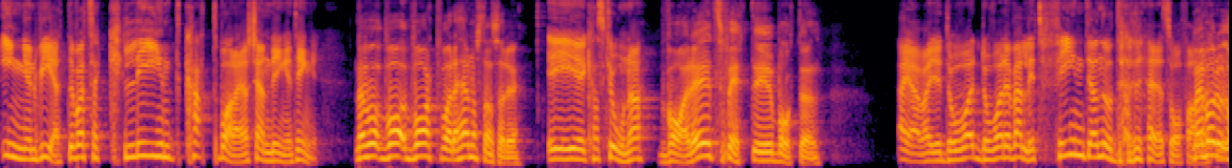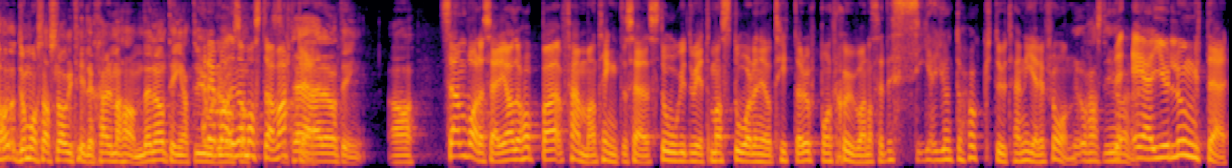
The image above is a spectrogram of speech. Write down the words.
ingen vet. Det var ett så här cleant cut bara, jag kände ingenting. Men va- va- vart var det här någonstans sa du? I Karlskrona, Var det ett spett i botten? ja, ja, då, då var det väldigt fint jag nuddade där i så fall. Men vadå, du måste ha slagit till dig själv med handen eller någonting? Att du Ja, det gjorde må- något det sånt- måste ha varit sånt här det. eller någonting. Ja. Sen var det så här, jag hade hoppat femman, tänkte så här, stod, du vet, man står där nere och tittar upp mot sjuan och säger, det ser ju inte högt ut här nerifrån. Jo, fast det gör det. är ju lugnt där.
